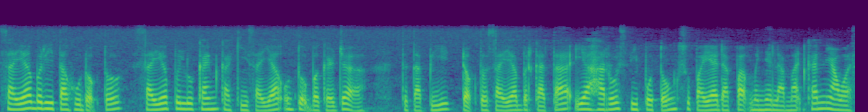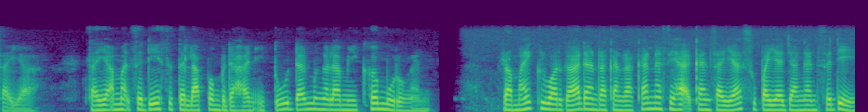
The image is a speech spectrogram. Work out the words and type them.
Saya beritahu doktor, saya perlukan kaki saya untuk bekerja. Tetapi doktor saya berkata ia harus dipotong supaya dapat menyelamatkan nyawa saya. Saya amat sedih setelah pembedahan itu dan mengalami kemurungan. Ramai keluarga dan rakan-rakan nasihatkan saya supaya jangan sedih.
